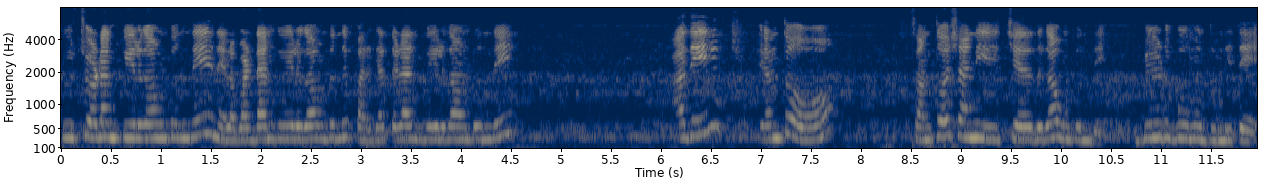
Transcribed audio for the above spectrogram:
కూర్చోవడానికి వీలుగా ఉంటుంది నిలబడడానికి వీలుగా ఉంటుంది పరిగెత్తడానికి వీలుగా ఉంటుంది. అది ఎంతో సంతోషాన్ని ఇచ్చేదిగా ఉంటుంది. బీడు భూమిని దున్నితే.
